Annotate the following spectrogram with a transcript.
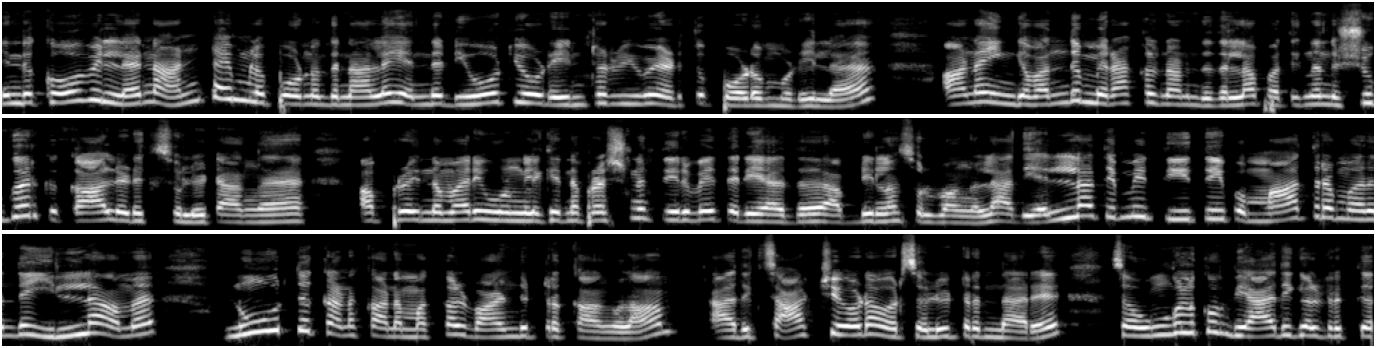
இந்த கோவில்ல நான் அன்டைமில் போனதுனால எந்த டிவோட்டியோட இன்டர்வியூவும் எடுத்து போட முடியல. ஆனா இங்கே வந்து மிராக்கள் நடந்ததெல்லாம் பார்த்தீங்கன்னா இந்த சுகருக்கு கால் எடுக்க சொல்லிட்டாங்க. அப்புறம் இந்த மாதிரி உங்களுக்கு இந்த பிரச்சனை தீர்வே தெரியாது அப்படின்லாம் சொல்லுவாங்கல்ல. அது எல்லாத்தையுமே தீர்த்து இப்போ மாத்திரை மருந்தே இல்லாம நூற்றுக்கணக்கான மக்கள் வாழ்ந்துட்டு இருக்காங்களாம் அதுக்கு சாட்சியோட அவர் சொல்லிட்டு இருந்தாரு. ஸோ உங்களுக்கும் வியாதிகள் இருக்கு.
